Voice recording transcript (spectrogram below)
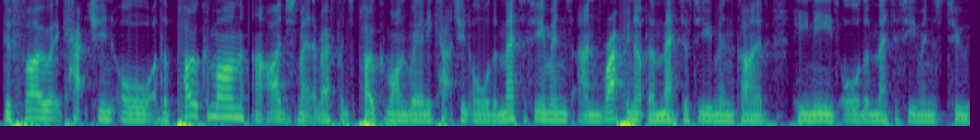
DeVoe catching all the Pokemon. Uh, I just make the reference Pokemon really catching all the metahumans and wrapping up the metahuman kind of he needs all the metahumans to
